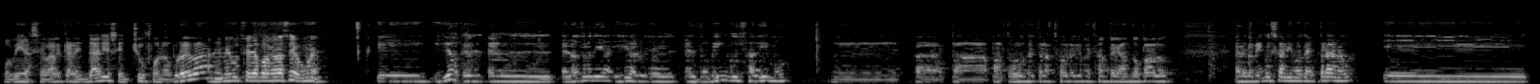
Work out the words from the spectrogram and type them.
pues mira, se va al calendario, se enchufa una A prueba mí me gustaría por lo menos hacer una. y, y yo, el, el, el otro día, y yo, el, el- el domingo salimos, eh, para, para, para todos los detractores que me están pegando palos, el domingo salimos temprano y,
